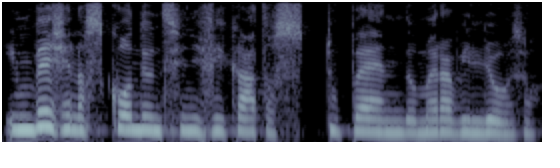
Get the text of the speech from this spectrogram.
invece nasconde un significato stupendo, meraviglioso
